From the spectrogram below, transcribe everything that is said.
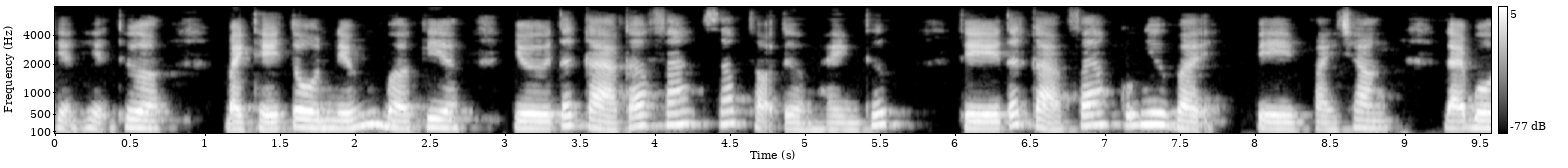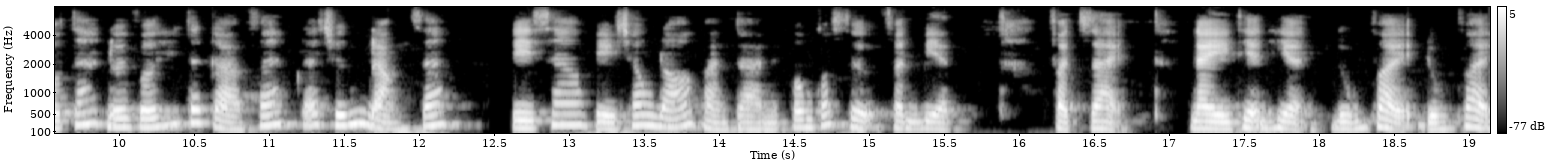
thiện hiện thừa Bạch Thế Tôn nếu bờ kia như tất cả các pháp sắc thọ tưởng hành thức, thì tất cả pháp cũng như vậy, vì phải chăng Đại Bồ Tát đối với tất cả pháp đã chứng đẳng giác. Vì sao? Vì trong đó hoàn toàn không có sự phân biệt. Phật dạy, này thiện hiện, đúng vậy, đúng vậy,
